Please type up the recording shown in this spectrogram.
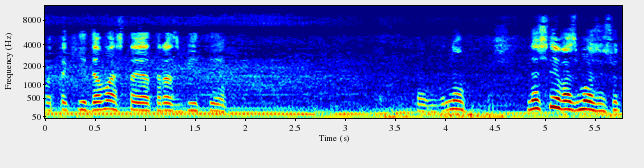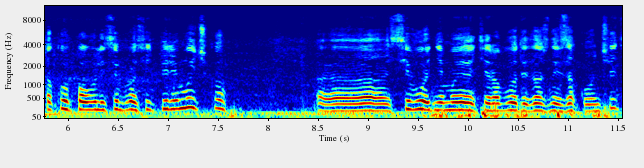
Вот такие дома стоят разбитые. Ну, нашли возможность вот такую по улице бросить перемычку. Э, Сегодня мы эти работы должны закончить.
